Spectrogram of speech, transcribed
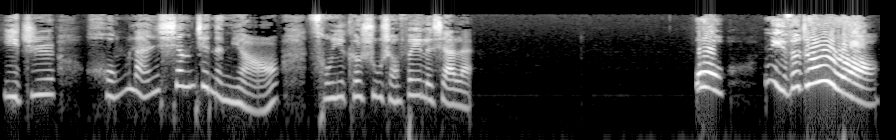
一只红蓝相间的鸟从一棵树上飞了下来。哦，你在这儿啊！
